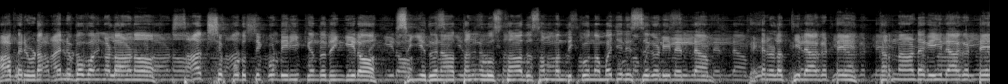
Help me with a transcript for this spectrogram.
അവരുടെ അനുഭവങ്ങളാണ് സാക്ഷ്യപ്പെടുത്തിക്കൊണ്ടിരിക്കുന്നതെങ്കിലോ സയ്യിദുന തങ്ങൾ ഉസ്താദ് സംബന്ധിക്കുന്ന മജിലിസുകളിലെല്ലാം കേരളത്തിലാകട്ടെ കർണാടകയിലാകട്ടെ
